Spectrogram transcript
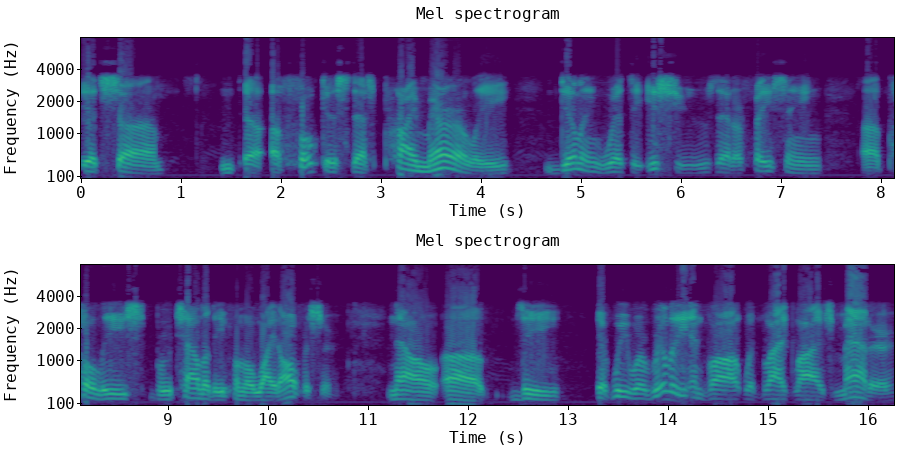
it's uh, a focus that's primarily dealing with the issues that are facing uh, police brutality from a white officer. Now, uh, the if we were really involved with Black Lives Matter,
